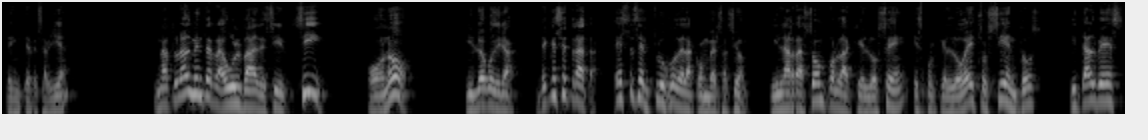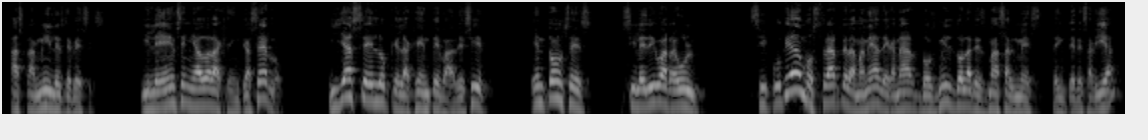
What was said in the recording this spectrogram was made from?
¿te interesaría? Naturalmente Raúl va a decir sí o no, y luego dirá, ¿de qué se trata? Este es el flujo de la conversación. Y la razón por la que lo sé es porque lo he hecho cientos y tal vez hasta miles de veces. Y le he enseñado a la gente a hacerlo. Y ya sé lo que la gente va a decir. Entonces, si le digo a Raúl, si pudiera mostrarte la manera de ganar dos mil dólares más al mes, ¿te interesaría?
